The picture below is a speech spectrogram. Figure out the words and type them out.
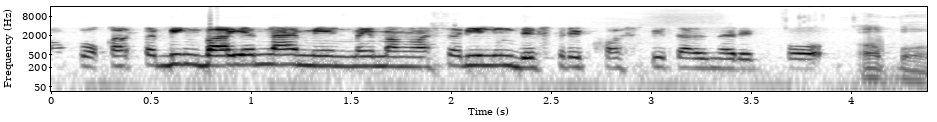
Opo, katabing bayan namin may mga sariling district hospital na rin po. Opo.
